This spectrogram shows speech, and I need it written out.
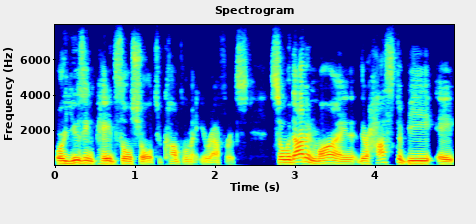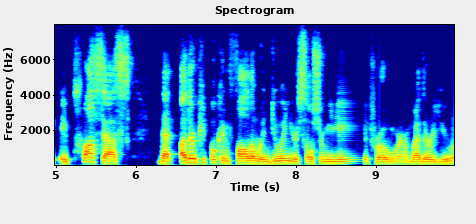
or using paid social to complement your efforts. So with that in mind, there has to be a, a process that other people can follow in doing your social media program, whether you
